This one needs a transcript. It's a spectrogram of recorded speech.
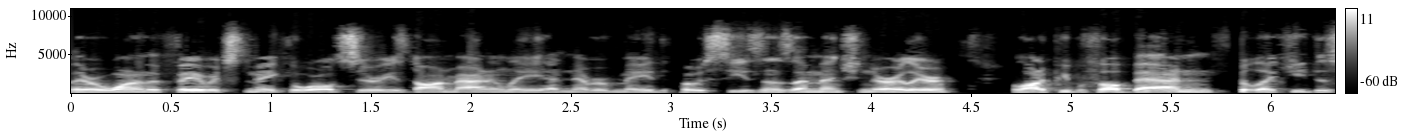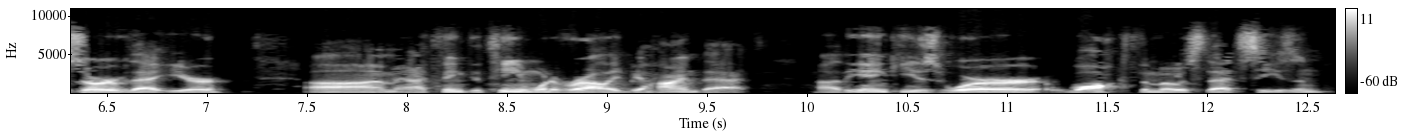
They were one of the favorites to make the World Series. Don Mattingly had never made the postseason, as I mentioned earlier. A lot of people felt bad and feel like he deserved that year. Um, and I think the team would have rallied behind that. Uh, the Yankees were walked the most that season.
